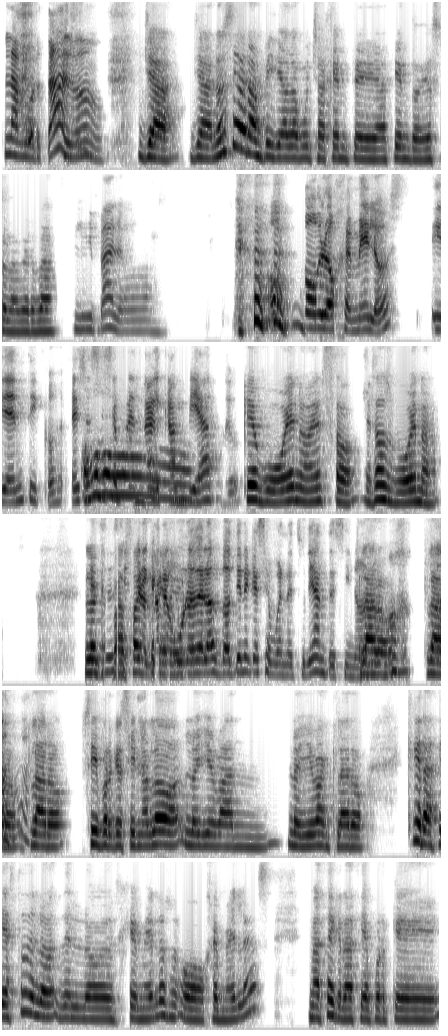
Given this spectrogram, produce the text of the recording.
la mortal, ¿no? Ya, ya, no se habrán pillado a mucha gente haciendo eso, la verdad. O, los gemelos idénticos, eso sí se ir cambiando. Qué bueno eso, eso es buena. Lo que pasa es que uno de los dos tiene que ser buen estudiante, si no. Claro, claro, claro. Sí, porque si no lo, llevan, lo llevan claro. Qué gracia, esto de, los gemelos o gemelas me hace gracia porque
